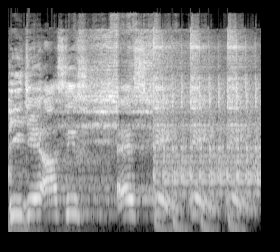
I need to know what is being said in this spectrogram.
DJ Asif SK.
